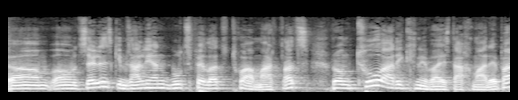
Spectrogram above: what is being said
ზელენსკიმ ძალიან გულწრფელად თქვა მართლაც რომ თუ არ იქნება ეს დახმარება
